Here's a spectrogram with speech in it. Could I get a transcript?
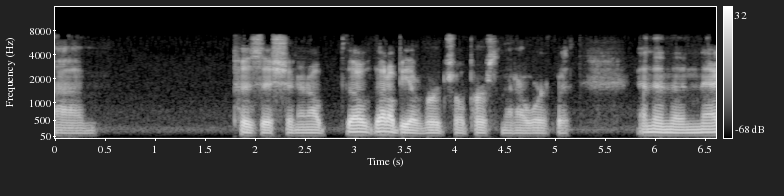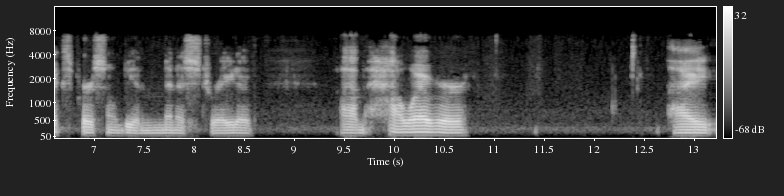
um, position, and I'll that'll, that'll be a virtual person that I work with, and then the next person will be administrative. Um, however, I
